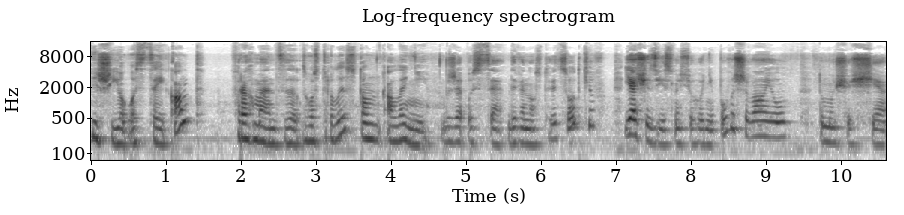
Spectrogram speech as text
вишию ось цей кант, фрагмент з гостролистом, але ні, вже ось це 90%. Я ще, звісно, сьогодні повишиваю, тому що ще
